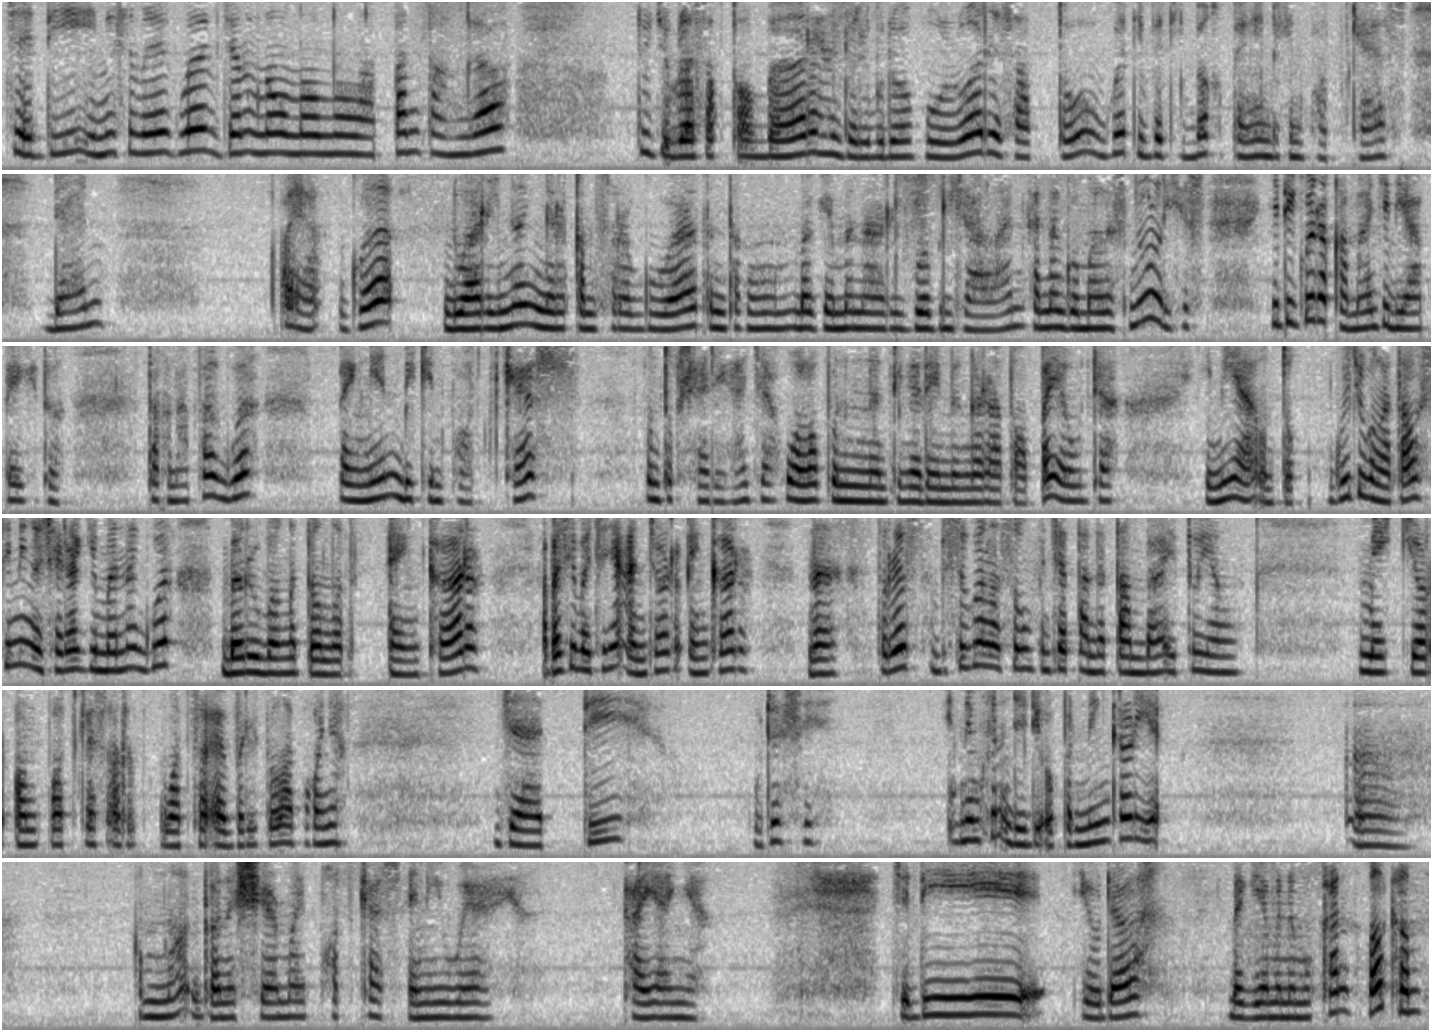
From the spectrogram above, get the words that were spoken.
jadi ini sebenarnya gue jam 0008 tanggal 17 Oktober 2020 ada Sabtu. Gue tiba-tiba kepengen bikin podcast dan apa ya gue dua hari ini ngerekam suara gue tentang bagaimana hari gue berjalan karena gue males nulis. Jadi gue rekam aja di HP gitu. Tak kenapa gue pengen bikin podcast untuk sharing aja walaupun nanti gak ada yang denger atau apa ya udah ini ya untuk gue juga nggak tahu sih nih nge-share gimana. Gue baru banget download Anchor. Apa sih bacanya? Anchor Anchor. Nah terus habis itu gue langsung pencet tanda tambah itu yang make your own podcast or whatsoever itulah pokoknya. Jadi udah sih. Ini mungkin jadi opening kali ya. Uh, I'm not gonna share my podcast anywhere kayaknya. Jadi ya udahlah bagi yang menemukan welcome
